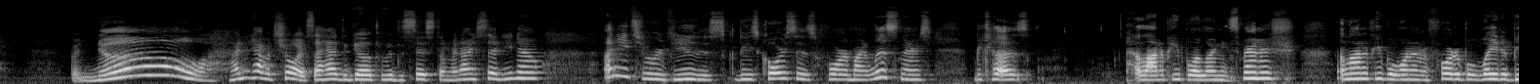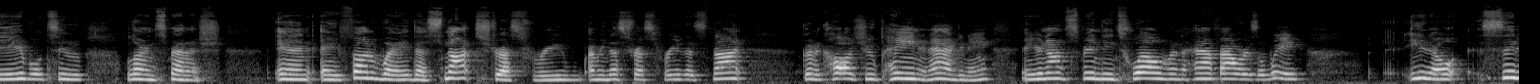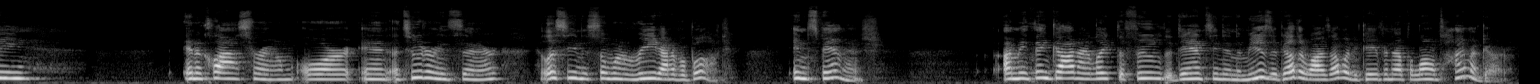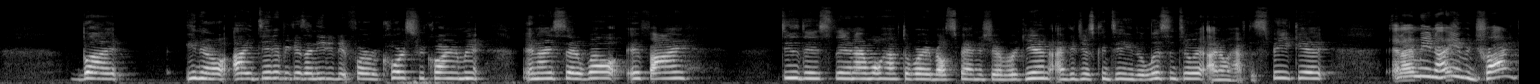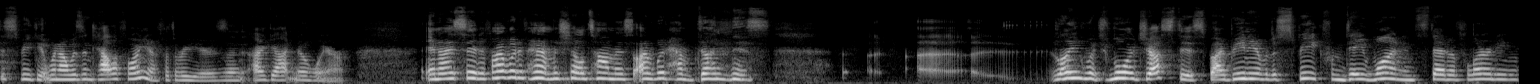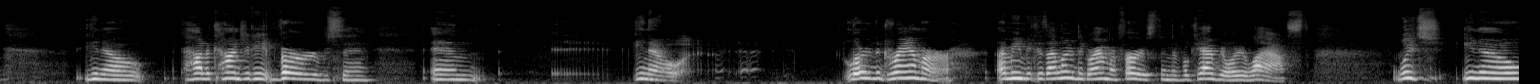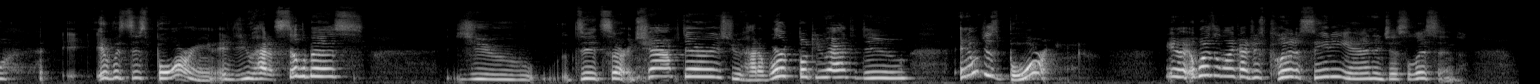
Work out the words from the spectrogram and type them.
But no, I didn't have a choice. I had to go through the system. And I said, you know, I need to review this these courses for my listeners because a lot of people are learning Spanish. A lot of people want an affordable way to be able to learn Spanish in a fun way that's not stress free. I mean, that's stress free, that's not going to cause you pain and agony, and you're not spending 12 and a half hours a week, you know, sitting in a classroom or in a tutoring center listening to someone read out of a book in Spanish. I mean, thank God I like the food, the dancing, and the music. Otherwise, I would have given up a long time ago. But, you know, I did it because I needed it for a course requirement. And I said, well, if I do this, then I won't have to worry about Spanish ever again. I can just continue to listen to it. I don't have to speak it. And I mean, I even tried to speak it when I was in California for three years and I got nowhere. And I said, if I would have had Michel Thomas, I would have done this uh, language more justice by being able to speak from day one instead of learning, you know, how to conjugate verbs and, and, you know, learn the grammar. I mean, because I learned the grammar first and the vocabulary last, which, you know, it, was just boring. And you had a syllabus, you did certain chapters, you had a workbook you had to do, and it was just boring. You know, it wasn't like I just put a CD in and just listened,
